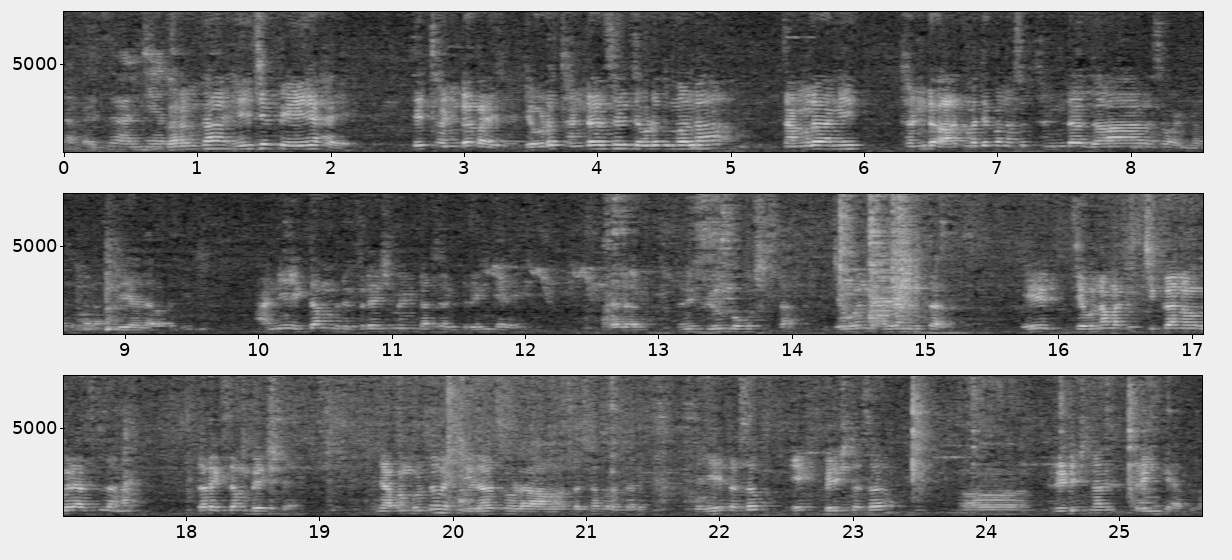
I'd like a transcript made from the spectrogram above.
टाकायचं आणि कारण का हे जे पेय आहे ते थंड पाहिजे. जेवढं थंड असेल तेवढं तुम्हाला चांगलं आणि थंड आतमध्ये पण असं थंड गार असं वाटणार तुम्हाला आल्यावरती. आणि एकदम रिफ्रेशमेंट असं ड्रिंक आहे. तर तुम्ही पिऊन बघू शकता. जेवण झाल्यानंतर हे जेवणामध्ये चिकन वगैरे असलं ना तर एकदम बेस्ट आहे. म्हणजे आपण बोलतो ना जिरा सोडा तशा प्रकारे. तर हे तसं एक बेस्ट असं ट्रेडिशनल ड्रिंक आहे आपला.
